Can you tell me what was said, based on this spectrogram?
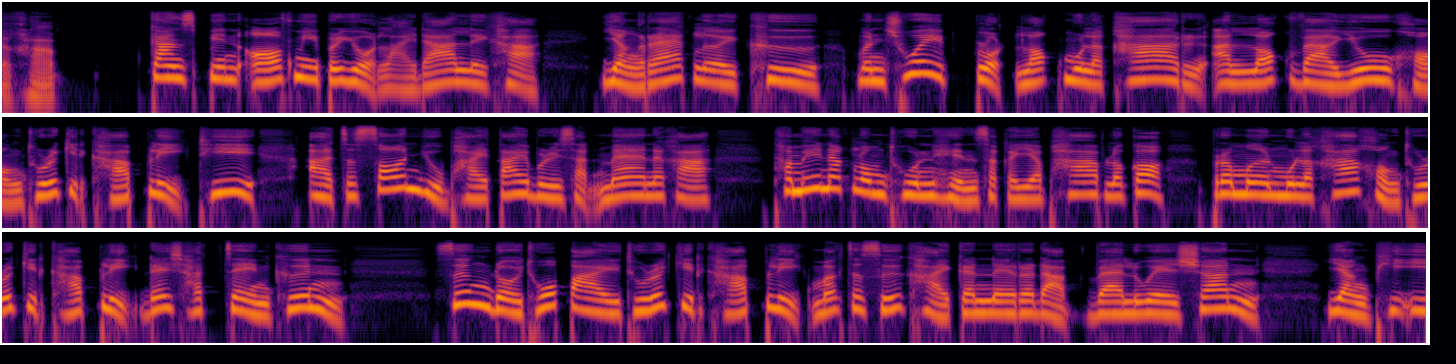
ล่ะครับ การ spin off มีประโยชน์หลายด้านเลยค่ะ อย่างแรกเลยคือมันช่วยปลดล็อกมูลค่าหรือ unlock value ของธุรกิจค้าปลีกที่อาจจะซ่อนอยู่ภายใต้บริษัทแม่นะคะทำให้นักลงทุนเห็นศักยภาพ แล้วก็ประเมินมูลค่าของธุรกิจค้าปลีกได้ชัดเจนขึ้น ซึ่งโดยทั่วไปธุรกิจค้าปลีกมักจะซื้อขายกันในระดับ valuation อย่าง PE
